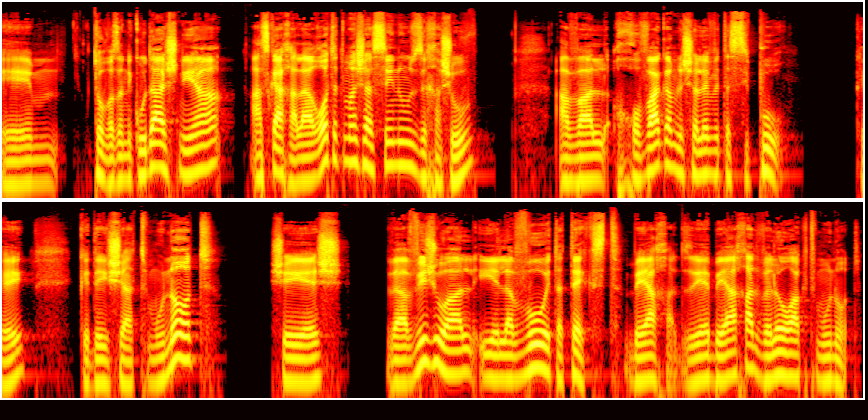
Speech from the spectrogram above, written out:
אמ, טוב, אז הנקודה השנייה, אז ככה, להראות את מה שעשינו זה חשוב, אבל חובה גם לשלב את הסיפור, אוקיי? כדי שהתמונות שיש וה visual ילוו את הטקסט ביחד. זה יהיה ביחד ולא רק תמונות.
